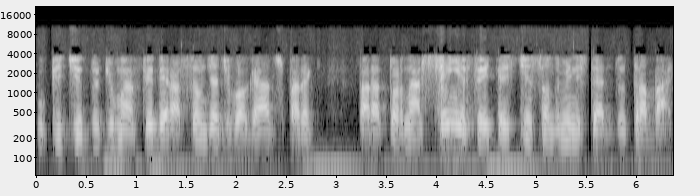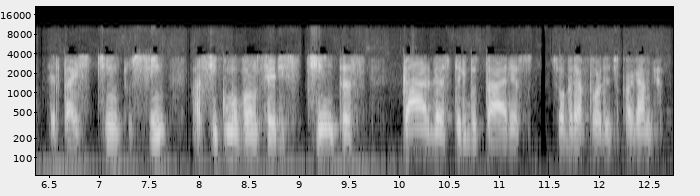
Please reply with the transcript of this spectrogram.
o pedido de uma federação de advogados para, para tornar sem efeito a extinção do Ministério do Trabalho. Ele está extinto, sim, assim como vão ser extintas cargas tributárias sobre a folha de pagamento.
